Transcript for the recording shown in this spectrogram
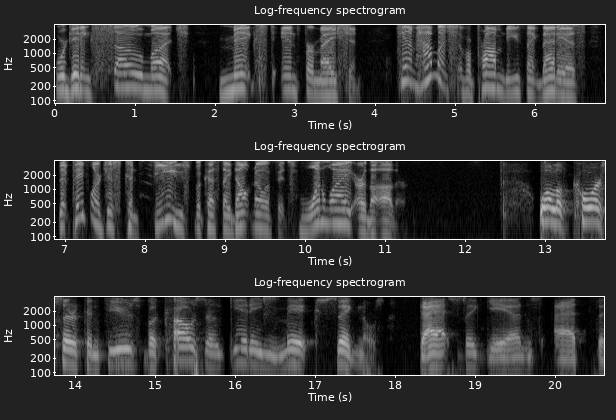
We're getting so much mixed information. Tim, how much of a problem do you think that is that people are just confused because they don't know if it's one way or the other? Well, of course they're confused because they're getting mixed signals. That begins at the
